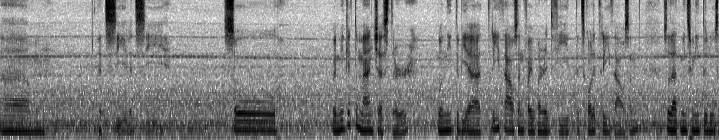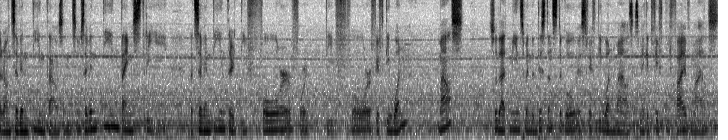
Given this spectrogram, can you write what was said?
Um, let's see, let's see. So when we get to Manchester, we'll need to be at 3,500 feet. Let's call it 3,000. So that means we need to lose around 17,000. So 17 times 3, that's 17, 34, 44, 51 miles. So that means when the distance to go is 51 miles, let's make it 55 miles.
